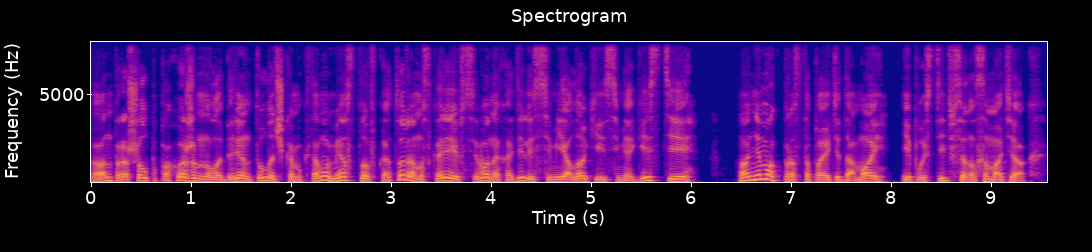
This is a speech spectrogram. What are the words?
Он прошел по похожим на лабиринт улочкам к тому месту, в котором, скорее всего, находились семья Локи и семья Гестии. Он не мог просто пойти домой и пустить все на самотек.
